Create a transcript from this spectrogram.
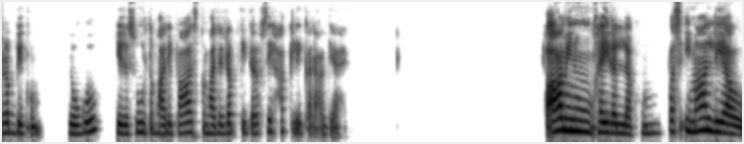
रब्बिकुम। लोगो, ये रसूल तुम्हारे पास, तुम्हारे रब की तरफ़ से हक लेकर आ गया है। फ़ामिनु खैरल्लकुम, बस ईमान ले आओ,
